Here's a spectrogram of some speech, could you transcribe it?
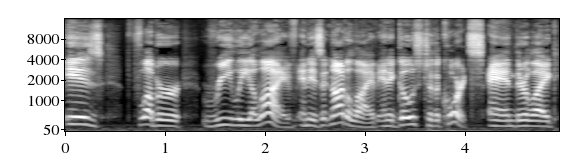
is Flubber really alive and is it not alive? And it goes to the courts and they're like,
